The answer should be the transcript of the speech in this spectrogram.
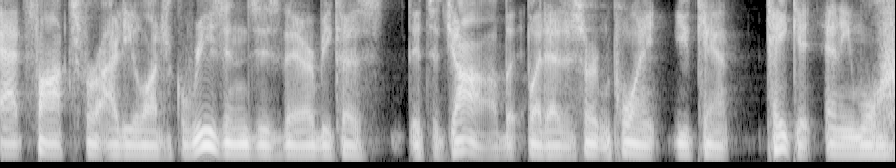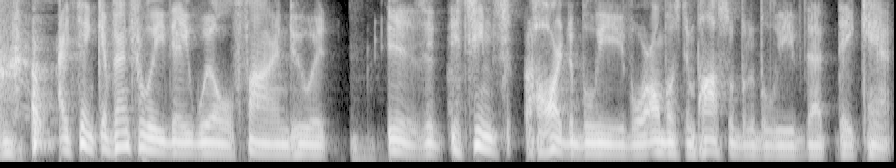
at Fox for ideological reasons. Is there because it's a job, but at a certain point you can't take it anymore. I think eventually they will find who it is. It, it seems hard to believe or almost impossible to believe that they can't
